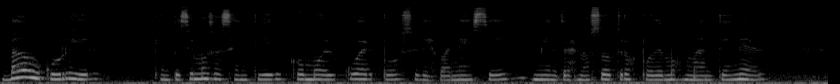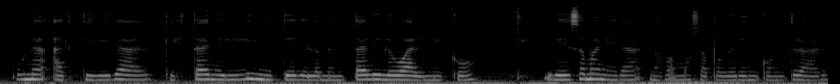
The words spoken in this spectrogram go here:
Va a ocurrir que empecemos a sentir cómo el cuerpo se desvanece mientras nosotros podemos mantener una actividad que está en el límite de lo mental y lo álmico y de esa manera nos vamos a poder encontrar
